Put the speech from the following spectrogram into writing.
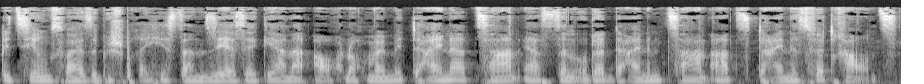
beziehungsweise bespreche es dann sehr, sehr gerne auch nochmal mit deiner Zahnärztin oder deinem Zahnarzt deines Vertrauens.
